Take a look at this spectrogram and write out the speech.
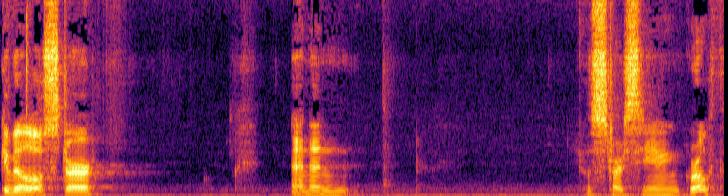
Give it a little stir and then you'll start seeing growth.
